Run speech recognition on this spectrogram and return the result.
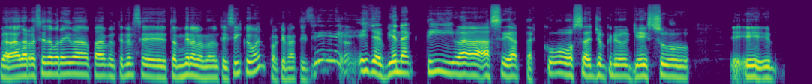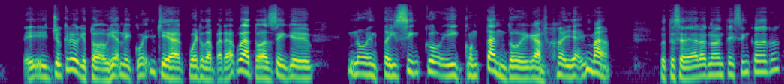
¿La la receta por ahí va para mantenerse también a los 95 igual? Porque 95. Sí, pero- ella es bien activa, hace hartas cosas. Yo creo que eso, eh, eh, yo creo que todavía le queda cuerda para rato, así que 95 y contando, digamos, y hay más. ¿Usted se ve a los 95 de pronto?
